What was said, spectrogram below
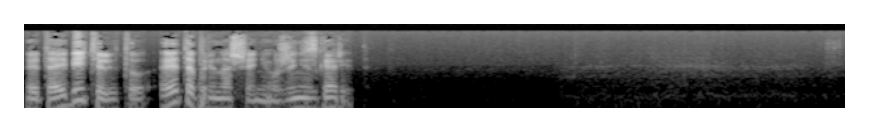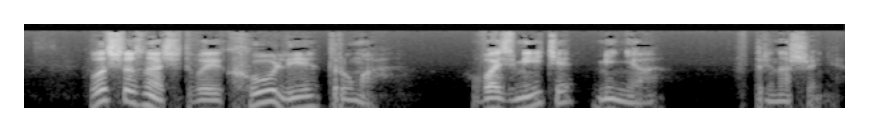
этой обители, то это приношение уже не сгорит. Вот что значит «Ваикху трума». Возьмите меня в приношение.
